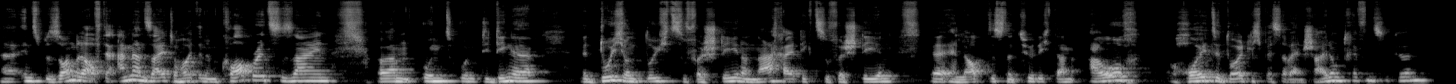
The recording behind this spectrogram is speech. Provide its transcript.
Äh, insbesondere auf der anderen Seite heute in einem Corporate zu sein ähm, und, und die Dinge äh, durch und durch zu verstehen und nachhaltig zu verstehen, äh, erlaubt es natürlich dann auch heute deutlich bessere Entscheidungen treffen zu können.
